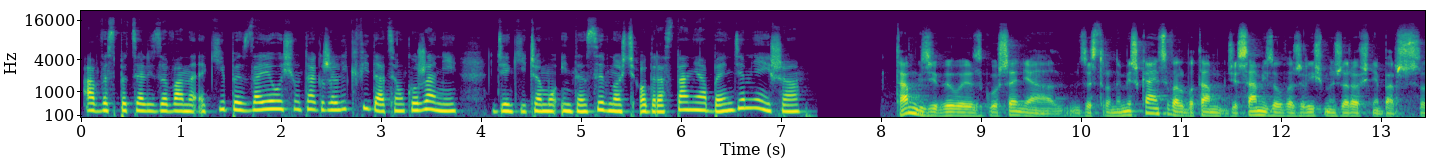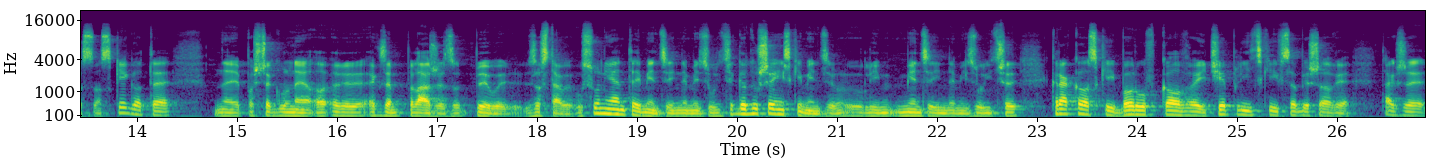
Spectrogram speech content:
a wyspecjalizowane ekipy zajęły się także likwidacją korzeni, dzięki czemu intensywność odrastania będzie mniejsza. Tam, gdzie były zgłoszenia ze strony mieszkańców, albo tam, gdzie sami zauważyliśmy, że rośnie barszcz sosnowskiego, te e, poszczególne e, egzemplarze były, zostały usunięte, między innymi z ulicy Goduszyńskiej, między, między innymi z ulicy Krakowskiej, Borówkowej, Cieplickiej w Sobieszowie. Także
